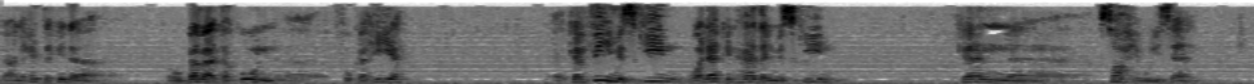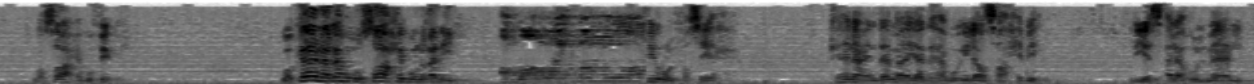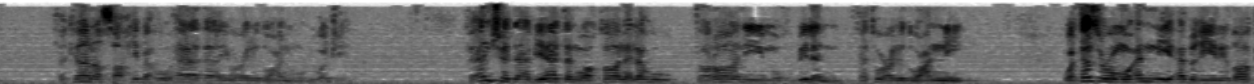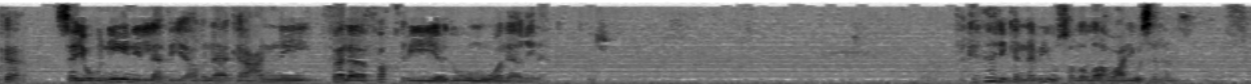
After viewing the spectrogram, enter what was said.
يعني حتى كده ربما تكون فكاهية. كان فيه مسكين ولكن هذا المسكين كان صاحب لسان. وصاحب فكر. وكان له صاحب غني. خير الفصيح كان عندما يذهب إلى صاحبه ليسأله المال فكان صاحبه هذا يعرض عنه بوجهه. فأنشد أبياتا وقال له تراني مقبلا فتعرض عني وتزعم أني أبغي رضاك سيغنيني الذي أغناك عني فلا فقري يدوم ولا غناك فكذلك النبي صلى الله عليه وسلم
